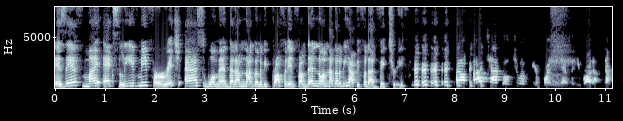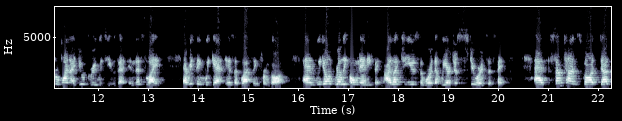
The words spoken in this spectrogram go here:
is if my ex leave me for a rich ass woman that I'm not going to be profiting from, then no, I'm not going to be happy for that victory. well, I'll tackle two of your points, Deb, that you brought up. Number one, I do agree with you that in this life, everything we get is a blessing from God. And we don't really own anything. I like to use the word that we are just stewards of things. And sometimes God does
